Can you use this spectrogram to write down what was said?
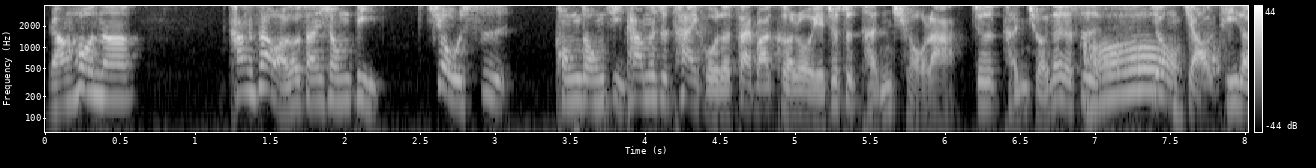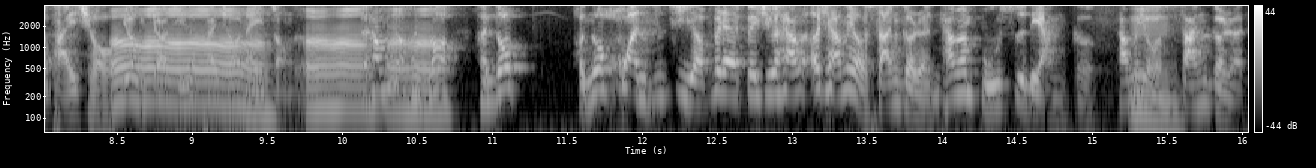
然后呢，康萨瓦多三兄弟就是。空中技，他们是泰国的塞巴克洛，也就是藤球啦，就是藤球，那个是用脚踢的排球，用脚踢的排球那一种的。他们就很多很多很多换之技啊，飞来飞去。他们而且他们有三个人，他们不是两个，他们有三个人。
